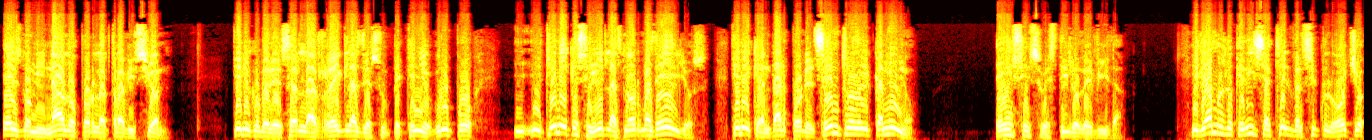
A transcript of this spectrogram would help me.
Es dominado por la tradición. Tiene que obedecer las reglas de su pequeño grupo y, tiene que seguir las normas de ellos. Tiene que andar por el centro del camino. Ese es su estilo de vida. Y veamos lo que dice aquí el versículo 8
